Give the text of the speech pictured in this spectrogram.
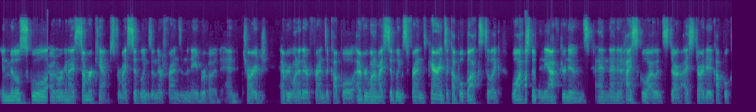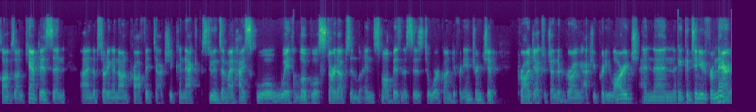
in middle school, I would organize summer camps for my siblings and their friends in the neighborhood and charge every one of their friends a couple, every one of my siblings' friends' parents a couple bucks to like watch them in the afternoons. And then in high school, I would start, I started a couple clubs on campus and I ended up starting a nonprofit to actually connect students at my high school with local startups and, and small businesses to work on different internship projects, which ended up growing actually pretty large. And then it continued from there.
